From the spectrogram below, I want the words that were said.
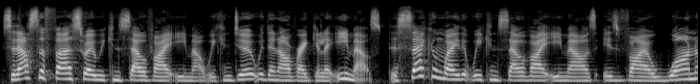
So that's the first way we can sell via email. We can do it within our regular emails. The second way that we can sell via emails is via one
